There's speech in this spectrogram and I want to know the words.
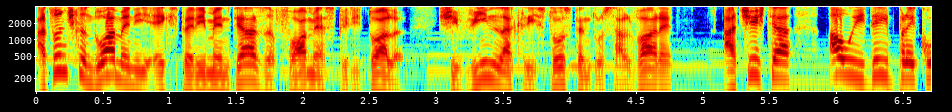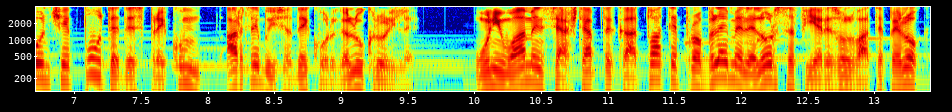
Atunci când oamenii experimentează foamea spirituală și vin la Hristos pentru salvare, aceștia au idei preconcepute despre cum ar trebui să decurgă lucrurile. Unii oameni se așteaptă ca toate problemele lor să fie rezolvate pe loc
